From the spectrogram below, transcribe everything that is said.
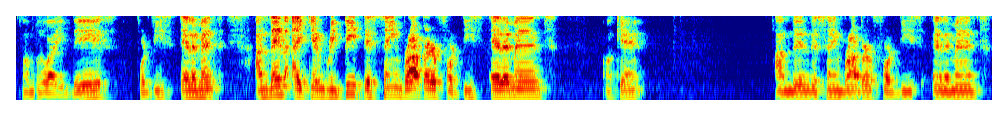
something like this, for this element, and then I can repeat the same wrapper for this element, okay? And then the same wrapper for this element.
